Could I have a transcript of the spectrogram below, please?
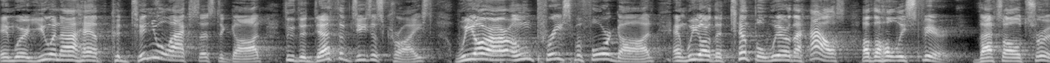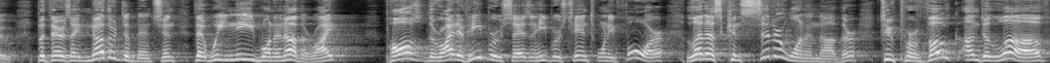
in where you and I have continual access to God through the death of Jesus Christ. We are our own priests before God, and we are the temple, we are the house of the Holy Spirit. That's all true. But there's another dimension that we need one another, right? Paul, the writer of Hebrews says in Hebrews 10 24, let us consider one another to provoke unto love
